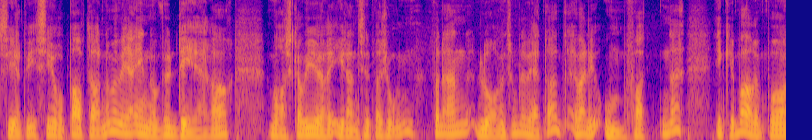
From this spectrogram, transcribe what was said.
si at vi sier opp avtalene, men vi er inne og vurderer hva skal vi gjøre i den situasjonen. For den loven som ble vedtatt er veldig omfattende, ikke bare på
